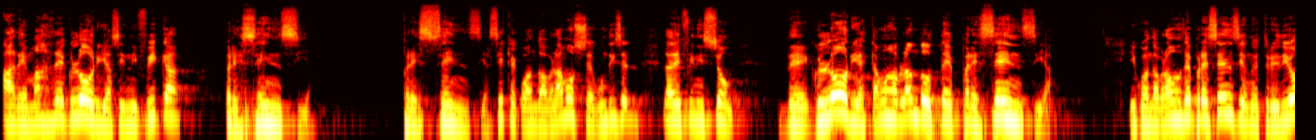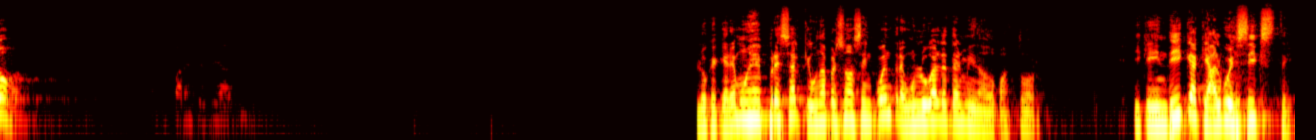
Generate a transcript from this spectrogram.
además de gloria, significa presencia. Presencia. Así es que cuando hablamos, según dice la definición, de gloria, estamos hablando de presencia. Y cuando hablamos de presencia en nuestro idioma, Lo que queremos es expresar que una persona se encuentra en un lugar determinado, pastor. Y que indica que algo existe.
